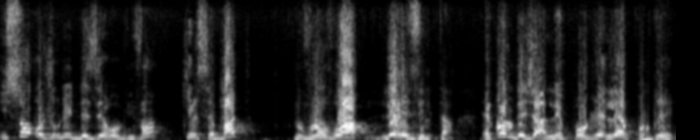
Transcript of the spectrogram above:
ils sont aujourd'hui des héros vivants, qu'ils se battent. Nous voulons voir les résultats. Et comme déjà les progrès, leurs progrès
